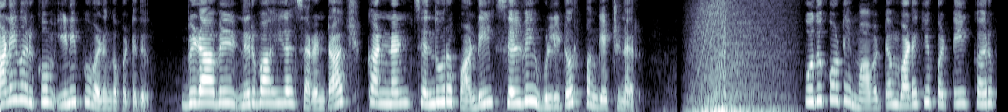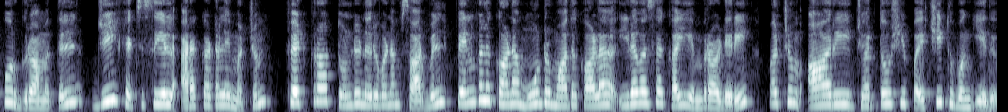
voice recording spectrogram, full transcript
அனைவருக்கும் இனிப்பு வழங்கப்பட்டது. விழாவில் நிர்வாகிகள் சரண்ராஜ் கண்ணன் செந்தூரபாண்டி செல்வி உள்ளிட்டோர் பங்கேற்றனர். புதுக்கோட்டை மாவட்டம் வடக்கிப்பட்டி கருப்பூர் கிராமத்தில் ஜிஹெச்சிஎல் அறக்கட்டளை மற்றும் ஃபெட்க்ரா தொண்டு நிறுவனம் சார்பில் பெண்களுக்கான மூன்று மாத கால இலவச கை எம்ப்ராய்டரி மற்றும் ஆரி ஜர்தோஷி பயிற்சி துவங்கியது.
